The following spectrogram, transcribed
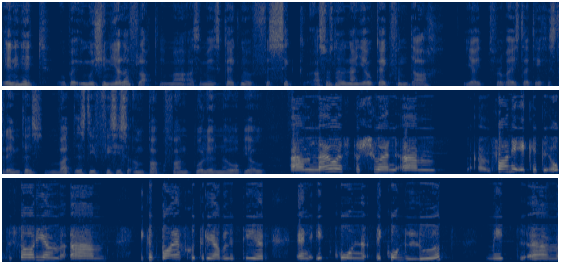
en nie net op 'n emosionele vlak nie, maar as 'n mens kyk nou fisiek, as ons nou na jou kyk vandag, jy het verwys dat jy gestremd is, wat is die fisiese impak van polio nou op jou? Ehm um, nou as persoon, ehm um, van ek het op 'n stadium ehm um, ek het baie goed rehabiliteer en ek kon ek kon loop met ehm um,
